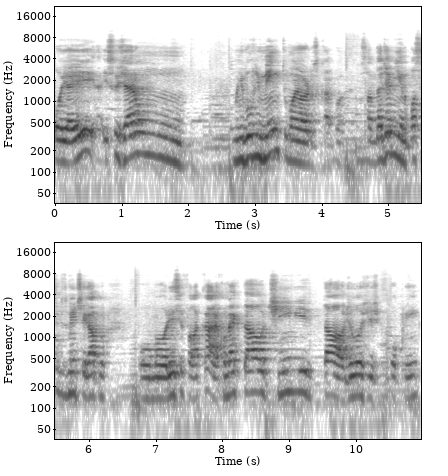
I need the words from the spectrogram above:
Pô, e aí isso gera um, um envolvimento maior dos caras. a responsabilidade é minha, não posso simplesmente chegar pro o Maurício e falar, cara, como é que tá o time tal, de logística? Pô, quem,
